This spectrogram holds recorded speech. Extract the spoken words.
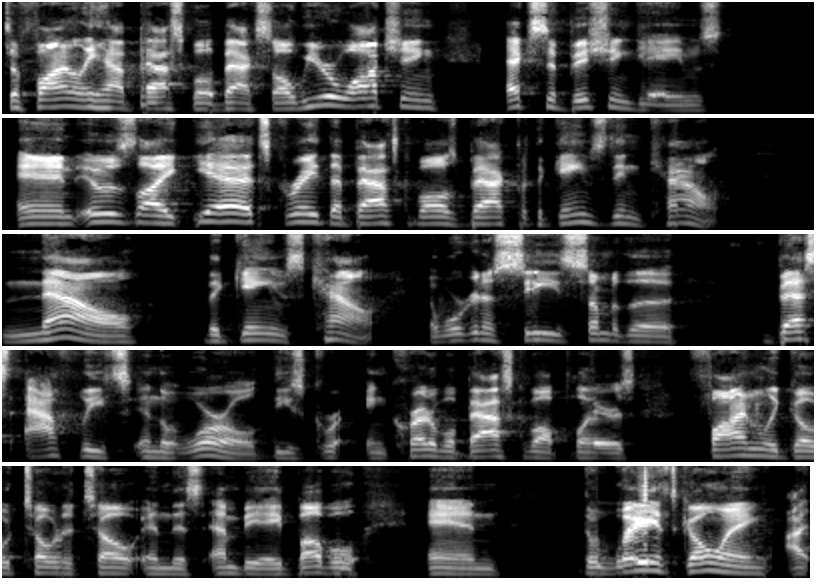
to finally have basketball back. So we were watching exhibition games, and it was like, yeah, it's great that basketball is back, but the games didn't count. Now the games count, and we're gonna see some of the best athletes in the world, these gr- incredible basketball players, finally go toe to toe in this NBA bubble. And the way it's going, I,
